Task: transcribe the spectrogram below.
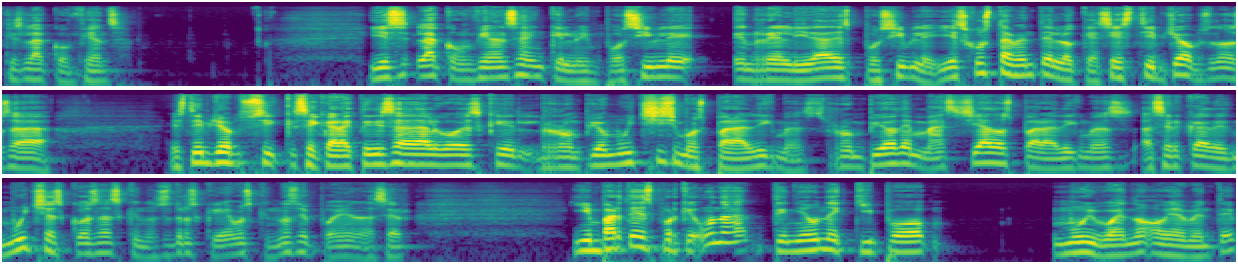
que es la confianza. Y es la confianza en que lo imposible en realidad es posible. Y es justamente lo que hacía Steve Jobs, ¿no? O sea, Steve Jobs se caracteriza de algo es que rompió muchísimos paradigmas, rompió demasiados paradigmas acerca de muchas cosas que nosotros creíamos que no se podían hacer. Y en parte es porque una tenía un equipo muy bueno, obviamente,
